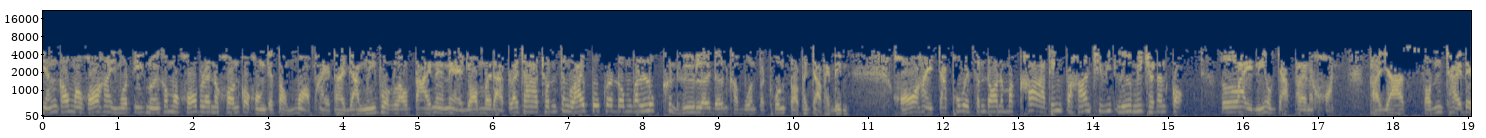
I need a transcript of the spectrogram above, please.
หยังเขามาขอให้หมดอีกหน่วยเขามาขอบรนครก็คงจะต้องมอบให้แต่อย่างนี้พวกเราตายแน่ๆยอมไม่ได้ประชาชนทั้งหลายปลุกระดมกันลุกขึ้นฮือเลยเดินขบวนประท้วงต่อพระเจ้าแผ่นดิน ขอให้จับพระเวสสันดรมาฆ่าทิ้งประหารชีวิตหรือมิฉะนั้นก็ไล่หนีออกจากพระนคร พระยาสนชัยได้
